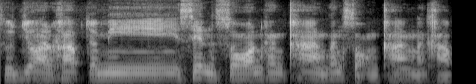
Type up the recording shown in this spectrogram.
สุดยอดครับจะมีเส้นซ้อนข้างๆ ทั้งสองข้างนะครับ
